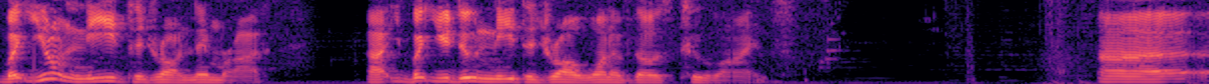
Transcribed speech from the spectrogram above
but you don't need to draw Nimrod. Uh, but you do need to draw one of those two lines. Uh,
